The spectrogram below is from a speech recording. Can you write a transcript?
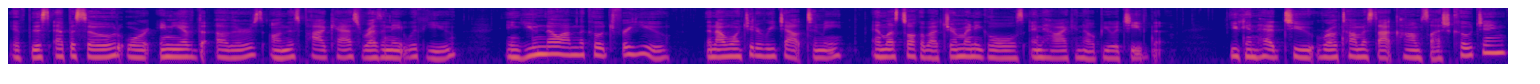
if this episode or any of the others on this podcast resonate with you, and you know I'm the coach for you, then I want you to reach out to me and let's talk about your money goals and how I can help you achieve them. You can head to rothomas.com slash coaching,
